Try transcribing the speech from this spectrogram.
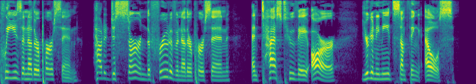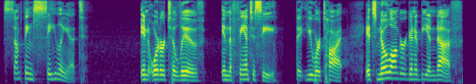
please another person how to discern the fruit of another person and test who they are, you're going to need something else, something salient in order to live in the fantasy that you were taught. It's no longer going to be enough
